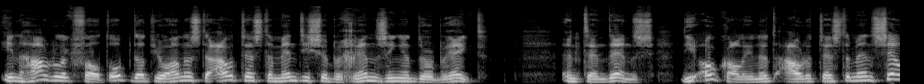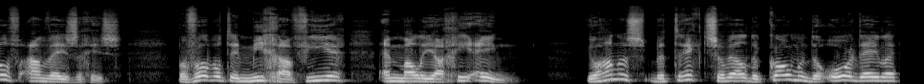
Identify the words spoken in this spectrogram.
Inhoudelijk valt op dat Johannes de oud-testamentische begrenzingen doorbreekt. Een tendens die ook al in het Oude Testament zelf aanwezig is, bijvoorbeeld in Micha 4 en Malachi 1. Johannes betrekt zowel de komende oordelen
